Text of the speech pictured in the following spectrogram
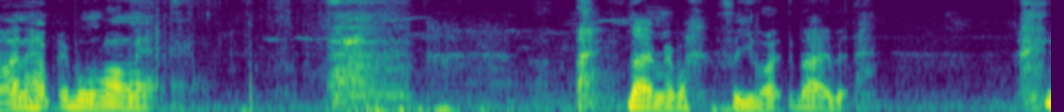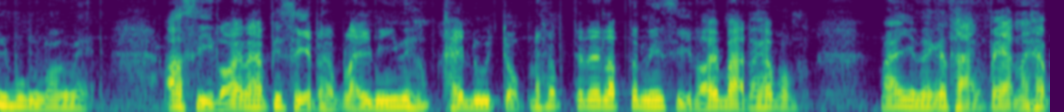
ร้อยนะครับไอ้บุ้งร้องเนี่ยได้ไหมวะสี่ร้อยได้เลยไอ้บุ้งร้องเนี่ยเอาสี่ร้อยนะครับ พิเศษนะครับไลน์นี้นะครับใครดูจบนะครับ จะได้รับต้นนี้สี่ร้อยบาทนะครับ ผม ไม้อยู่ในกระถางแปดนะครับ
